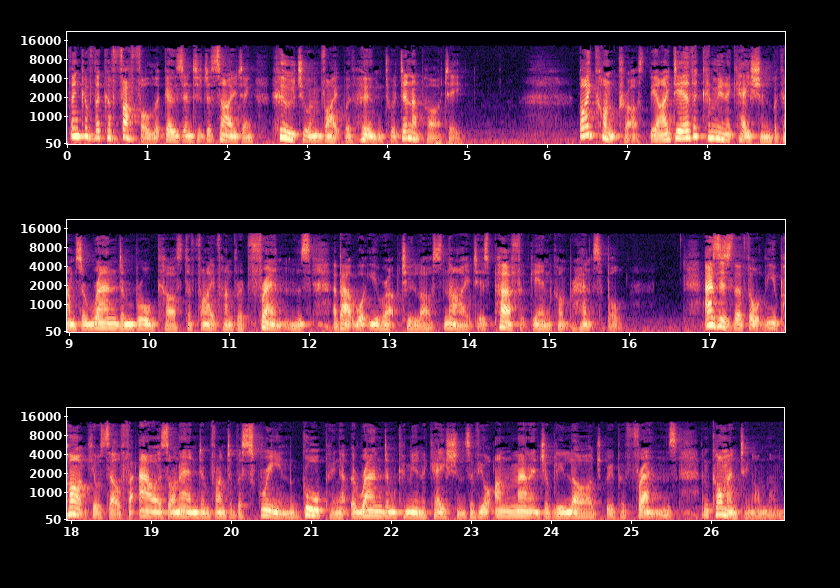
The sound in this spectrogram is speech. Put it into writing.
Think of the kerfuffle that goes into deciding who to invite with whom to a dinner party. By contrast, the idea that communication becomes a random broadcast to 500 friends about what you were up to last night is perfectly incomprehensible as is the thought that you park yourself for hours on end in front of a screen, gawping at the random communications of your unmanageably large group of friends and commenting on them.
